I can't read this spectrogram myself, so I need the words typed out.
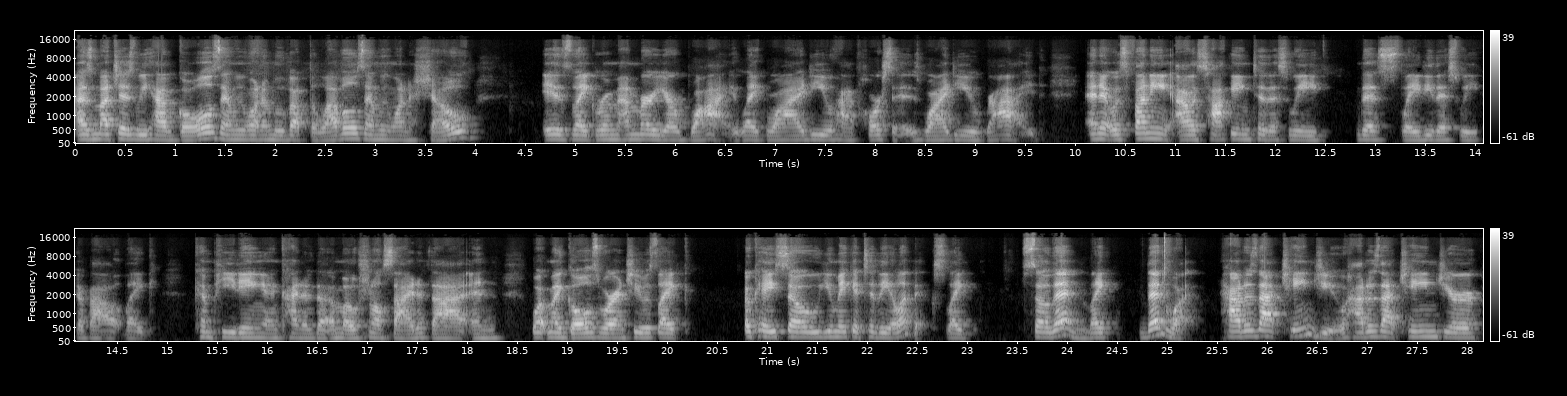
as much as we have goals and we want to move up the levels and we want to show is like remember your why. Like why do you have horses? Why do you ride? And it was funny. I was talking to this week this lady this week about like competing and kind of the emotional side of that and what my goals were and she was like okay so you make it to the olympics like so then like then what how does that change you how does that change your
